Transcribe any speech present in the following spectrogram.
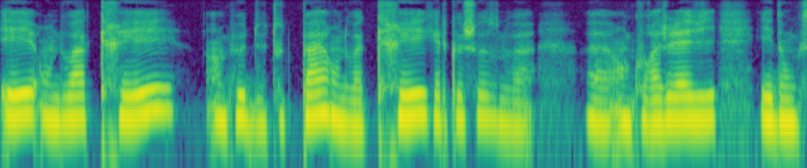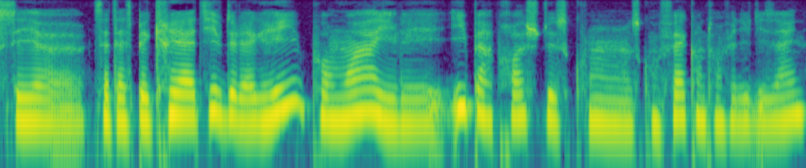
et on doit créer un peu de toutes parts, on doit créer quelque chose, on doit euh, encourager la vie. Et donc c'est euh, cet aspect créatif de la grille, pour moi, il est hyper proche de ce qu'on fait quand on fait du design.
